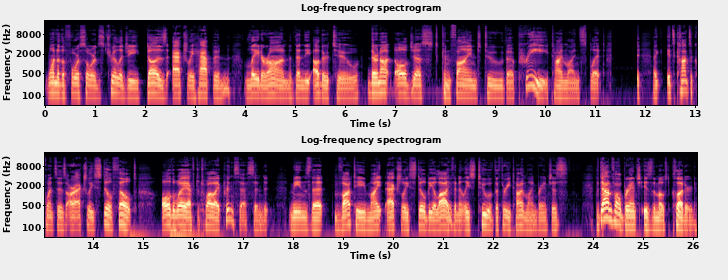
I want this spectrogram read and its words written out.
one of the Four Swords trilogy does actually happen later on than the other two. They're not all just confined to the pre timeline split. Like, its consequences are actually still felt all the way after Twilight Princess, and it means that Vaati might actually still be alive in at least two of the three timeline branches. The Downfall branch is the most cluttered.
